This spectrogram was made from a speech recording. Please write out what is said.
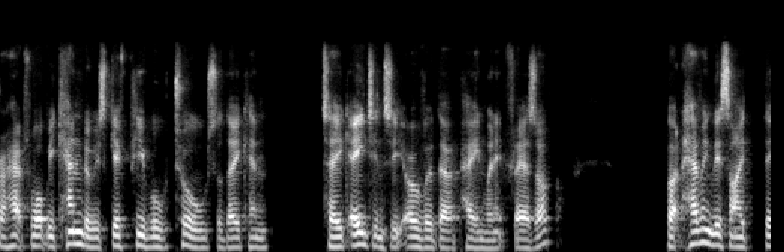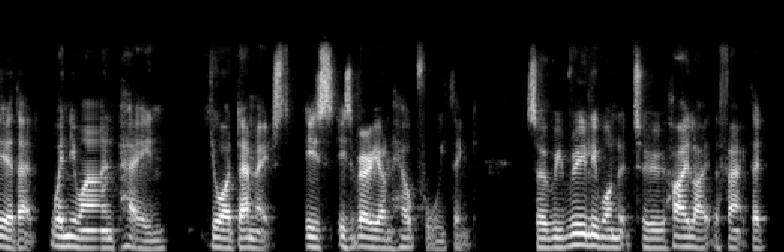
perhaps what we can do is give people tools so they can take agency over their pain when it flares up. But having this idea that when you are in pain, you are damaged is, is very unhelpful, we think. So we really wanted to highlight the fact that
